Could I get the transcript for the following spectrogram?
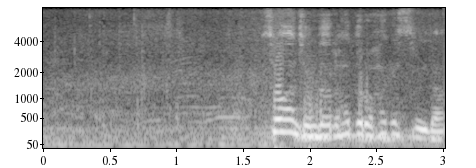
서한 전달을 하도록 하겠습니다.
